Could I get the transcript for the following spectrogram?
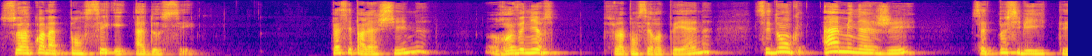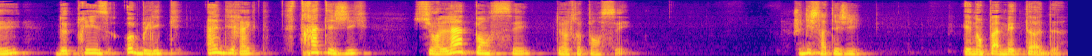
ce à quoi ma pensée est adossée passer par la Chine, revenir sur la pensée européenne, c'est donc aménager cette possibilité de prise oblique, indirecte, stratégique sur l'impensée de notre pensée. Je dis stratégie et non pas méthode.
